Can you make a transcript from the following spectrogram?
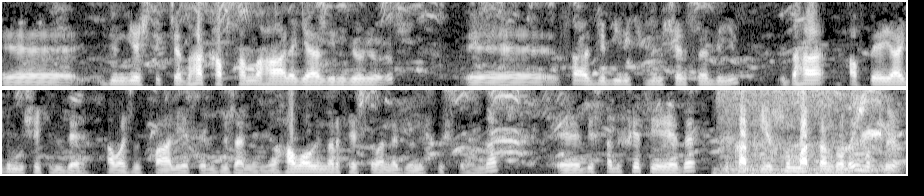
e, gün geçtikçe daha kapsamlı hale geldiğini görüyoruz. E, sadece bir iki gün içerisinde değil, daha haftaya yaygın bir şekilde havacılık faaliyetleri düzenleniyor. Hava Oyunları Festivali'ne dönüşmüş durumda. E, biz tabii Fethiye'ye de bu katkıyı sunmaktan dolayı mutluyuz.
